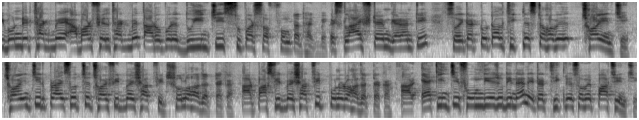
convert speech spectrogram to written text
রিবন্ডেড থাকবে, আবার ফেল থাকবে, তার উপরে দুই ইঞ্চি সুপার সফট ফোমটা থাকবে। ইটস লাইফ টাইম গ্যারান্টি সো এটার টোটাল থিকনেসটা হবে ছয় ইঞ্চি। ছয় ইঞ্চির প্রাইস হচ্ছে ছয় ফিট বাই সাত ফিট ষোলো হাজার টাকা। আর পাঁচ ফিট বাই সাত ফিট পনেরো হাজার টাকা। আর এক ইঞ্চি ফোম দিয়ে যদি নেন, এটার থিকনেস হবে পাঁচ ইঞ্চি।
